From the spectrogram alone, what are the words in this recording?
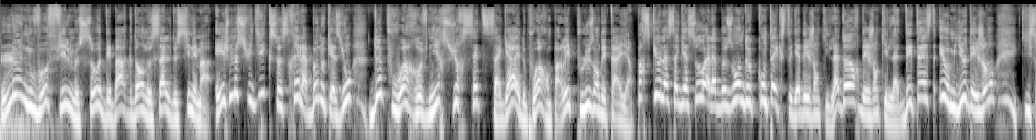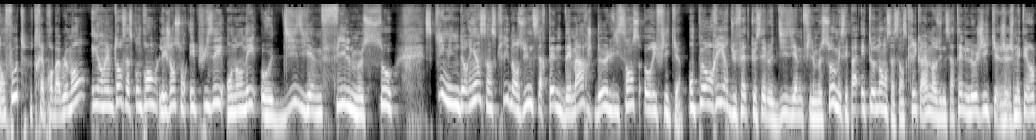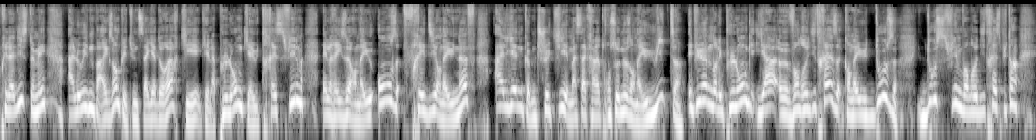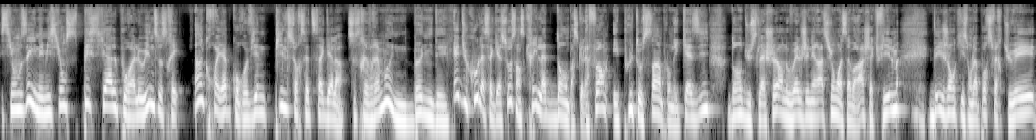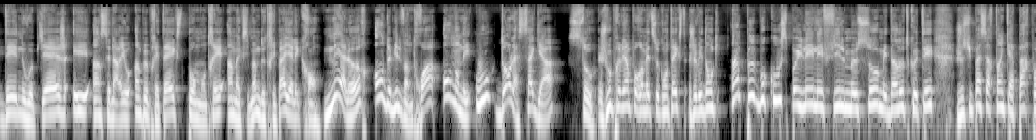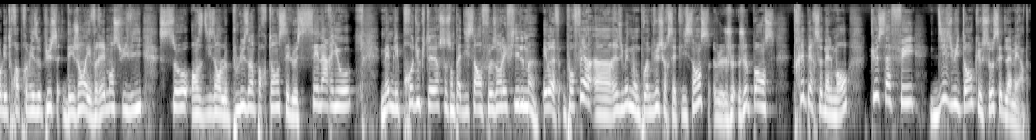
Le nouveau film Saw débarque dans nos salles de cinéma et je me suis dit que ce serait la bonne occasion de pouvoir revenir sur cette saga et de pouvoir en parler plus en détail. Parce que la saga Saw, elle a besoin de contexte. Il y a des gens qui l'adorent, des gens qui la détestent et au milieu des gens qui s'en foutent, très probablement. Et en même temps, ça se comprend. Les gens sont épuisés. On en est au dixième film Saw. Ce qui, mine de rien, s'inscrit dans une certaine démarche de licence horrifique. On peut en rire du fait que c'est le dixième film Saw, mais c'est pas étonnant. Ça s'inscrit quand même dans une certaine logique. Je, je m'étais repris la liste, mais Halloween, par exemple, est une saga d'horreur qui est, qui est la plus longue, qui a eu 13 films. Hellraiser en a eu 11. Freddy en a eu 9. Alien comme Chucky et Massacre à la tronçonneuse en a eu 8. Et puis même dans les plus longues, il y a euh, Vendredi 13, qu'en a eu 12. 12 films Vendredi 13. Putain, si on faisait une émission spéciale pour Halloween, ce serait incroyable qu'on revienne pile sur cette saga-là. Ce serait vraiment une bonne idée. Et du coup, la saga So s'inscrit là-dedans, parce que la forme est plutôt simple. On est quasi dans du slasher nouvelle génération, à savoir à chaque film, des gens qui sont là pour se faire tuer, des nouveaux pièges, et un scénario un peu prétexte pour montrer un maximum de tripaille à l'écran. Mais alors, en 2023, on en est où dans la saga So. Je vous préviens pour remettre ce contexte, je vais donc un peu beaucoup spoiler les films So, mais d'un autre côté, je suis pas certain qu'à part pour les trois premiers opus, des gens aient vraiment suivi So en se disant le plus important c'est le scénario. Même les producteurs se sont pas dit ça en faisant les films. Et bref, pour faire un résumé de mon point de vue sur cette licence, je, pense très personnellement que ça fait 18 ans que So c'est de la merde.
